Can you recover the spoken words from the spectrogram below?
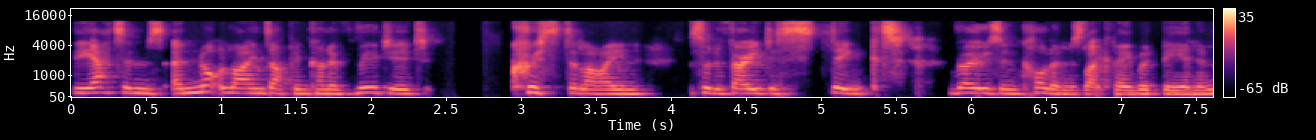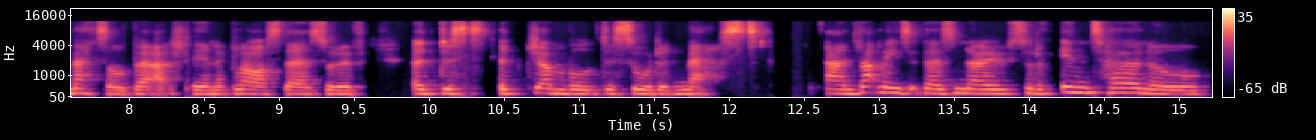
the atoms are not lined up in kind of rigid crystalline sort of very distinct rows and columns like they would be in a metal but actually in a glass they're sort of a, dis- a jumbled disordered mess. And that means that there's no sort of internal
